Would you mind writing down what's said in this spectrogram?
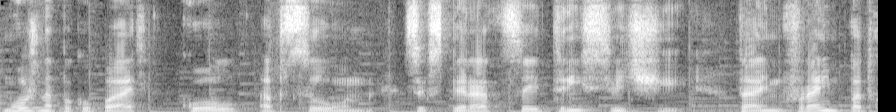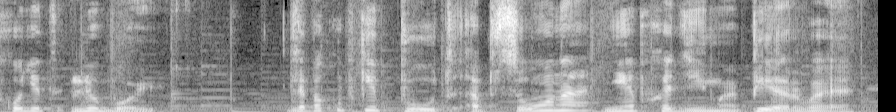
можно покупать Call опцион с экспирацией 3 свечи. Таймфрейм подходит любой. Для покупки Put опциона необходимо первое –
